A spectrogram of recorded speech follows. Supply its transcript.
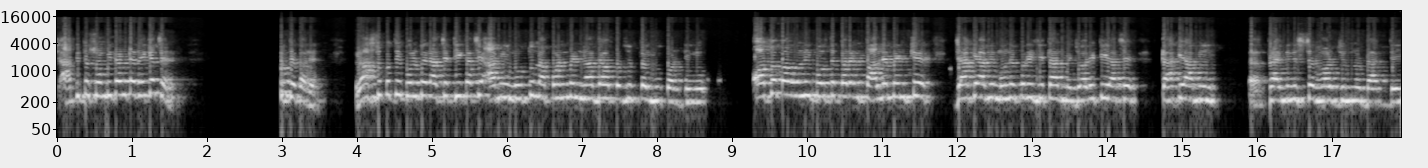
আপনি তো সংবিধানটা রেখেছেন। করতে পারেন। রাষ্ট্রপতি বলবেন আচ্ছা ঠিক আছে আমি নতুন অ্যাপয়েন্টমেন্ট না দেওয়া পর্যন্ত ইউ কন্টিনিউ অথবা উনি বলতে পারেন পার্লামেন্টে যাকে আমি মনে করি যে তার মেজরিটি আছে তাকে আমি প্রাইম মিনিস্টার হওয়ার জন্য ডাক দেই।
